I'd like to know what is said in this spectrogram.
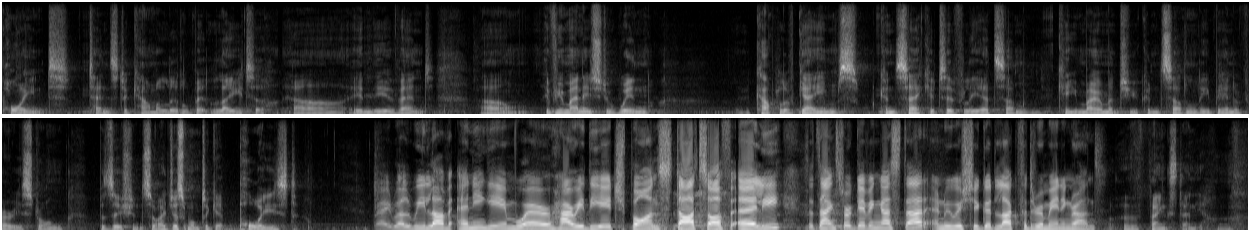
point tends to come a little bit later uh, in the event. Um, if you manage to win a couple of games consecutively at some key moment, you can suddenly be in a very strong position. So I just want to get poised. Right, well, we love any game where Harry the H pawn starts off early. So thanks for giving us that, and we wish you good luck for the remaining rounds. Uh, thanks, Daniel.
